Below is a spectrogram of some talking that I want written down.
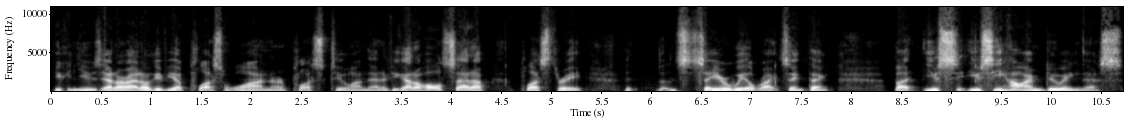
you can use that. All right, I'll give you a plus one or plus two on that. If you got a whole setup, plus three. Say you're wheelwright, same thing. But you see, you see how I'm doing this,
